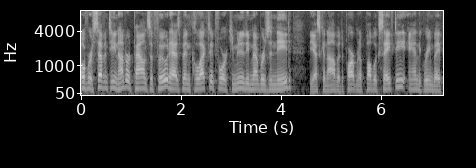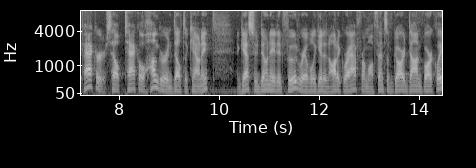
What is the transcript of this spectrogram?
Over 1,700 pounds of food has been collected for community members in need. The Escanaba Department of Public Safety and the Green Bay Packers helped tackle hunger in Delta County. And guests who donated food were able to get an autograph from offensive guard Don Barclay.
